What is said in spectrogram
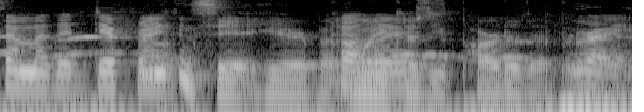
some of the different. You can see it here, but only because you parted it. probably. right,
